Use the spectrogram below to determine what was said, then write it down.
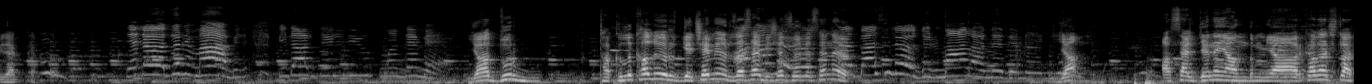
Bir dakika. Ya dur takılı kalıyoruz geçemiyoruz Asel bir şey söylesene. Ben, seni öldürürüm ha anneden önce. Ya Asel gene yandım ya arkadaşlar.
